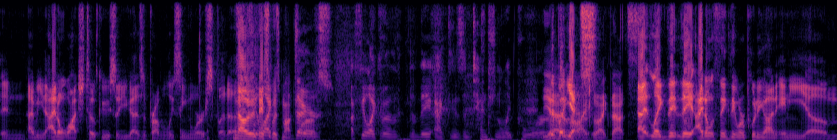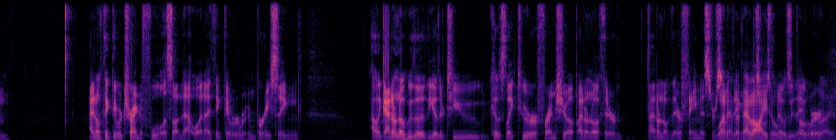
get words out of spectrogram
in. I mean, I don't watch Toku, so you guys have probably seen worse. But uh, No, this like was much worse. I feel like the, the, the acting is intentionally poor. Yeah, but yes. right, like that's I, like they, they I don't think they were putting on any um I don't think they were trying to fool us on that one. I think they were embracing I- like I don't know who the the other two cuz like two of her friends show up. I don't know if they're I don't know if they're famous or whatever. something. They're We're to know idols, who they were. probably.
